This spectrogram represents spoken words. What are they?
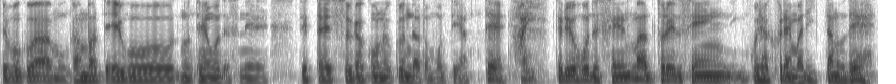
で僕はもう頑張って英語の点をですね絶対数学を抜くんだと思ってやって、はいで両方で1000まあとりあえず1500くらいまで行ったので。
